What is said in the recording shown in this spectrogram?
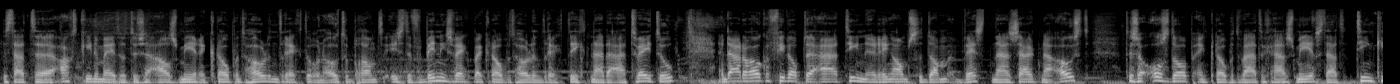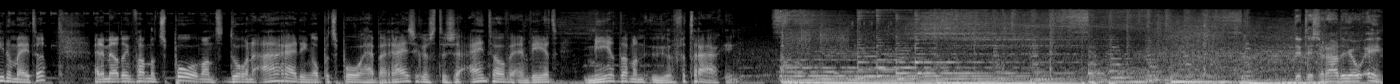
Er staat eh, 8 kilometer tussen Aalsmeer en knooppunt Holendrecht. Door een autobrand is de verbindingsweg bij knooppunt Holendrecht dicht naar de A2 toe. En daardoor ook een file op de A10 Ring Amsterdam west naar zuid naar oost. Tussen Osdorp en knooppunt Watergraafsmeer staat 10 kilometer. En een melding van het spoor, want door een aanrijding op het spoor... hebben reizigers tussen Eindhoven en Weert meer dan een uur vertraging. Dit is Radio 1.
